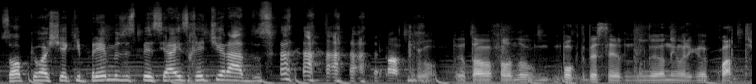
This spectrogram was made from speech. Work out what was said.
Só porque eu achei aqui prêmios especiais retirados. quatro. Eu tava falando um pouco de besteira. Não ganhou nenhum, ele ganhou quatro.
